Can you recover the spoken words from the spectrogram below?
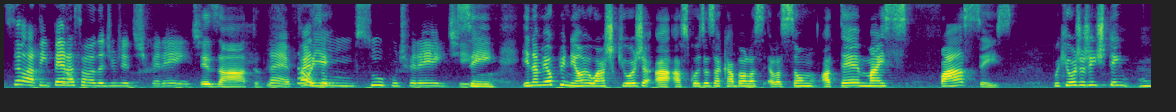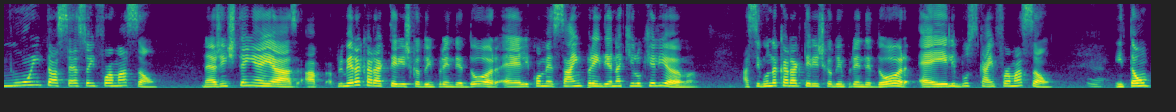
sei lá, tempera a salada de um jeito diferente. Exato. Né? Faz e- um suco diferente. Sim. E na minha opinião, eu acho que hoje a- as coisas acabam, elas, elas são até mais fáceis, porque hoje a gente tem muito acesso à informação. Né? A gente tem aí as- a, a primeira característica do empreendedor é ele começar a empreender naquilo que ele ama. A segunda característica do empreendedor é ele buscar informação. É. Então,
